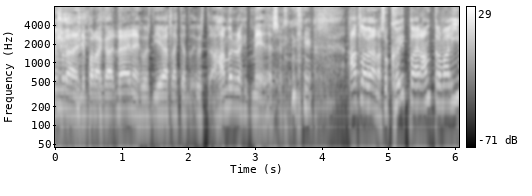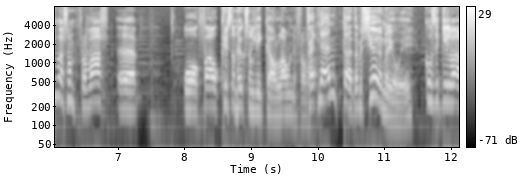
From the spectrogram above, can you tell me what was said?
umræðinni bara eitthvað, nei, nei, veist, ég ætla ekki að, veist, hann verður ekkert með þessu. Allavega hann, svo kaupa er Andra Val Ívarsson frá Val uh, og fá Kristján Hauksson líka á láni frá Val. Hvernig enda þetta með sjöðuna, Jói? Gústi Gilva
